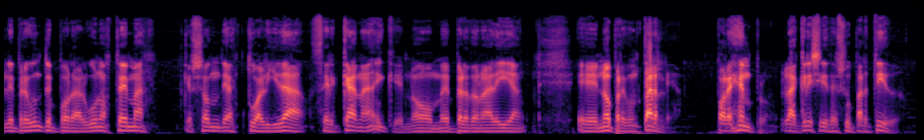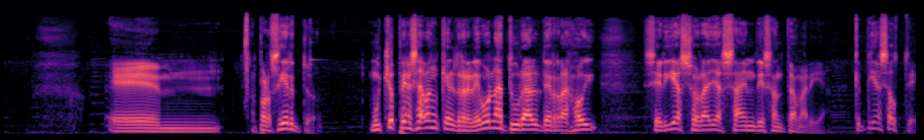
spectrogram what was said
le pregunte por algunos temas que son de actualidad cercana y que no me perdonarían eh, no preguntarle. Por ejemplo, la crisis de su partido. Em, por cierto, muchos pensaban que el relevo natural de Rajoy sería Soraya Sáenz de Santa María. ¿Qué piensa usted?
